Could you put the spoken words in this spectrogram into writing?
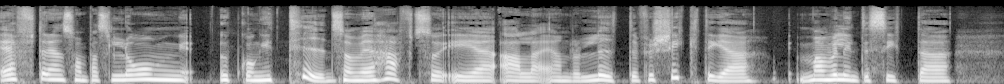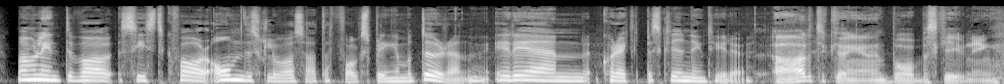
efter en så pass lång uppgång i tid som vi har haft så är alla ändå lite försiktiga. Man vill inte sitta man vill inte vara sist kvar om det skulle vara så att folk springer mot dörren. Är det en korrekt beskrivning tycker du? Ja, det tycker jag är en bra beskrivning.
